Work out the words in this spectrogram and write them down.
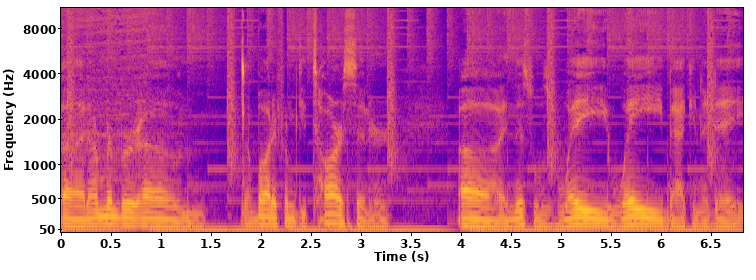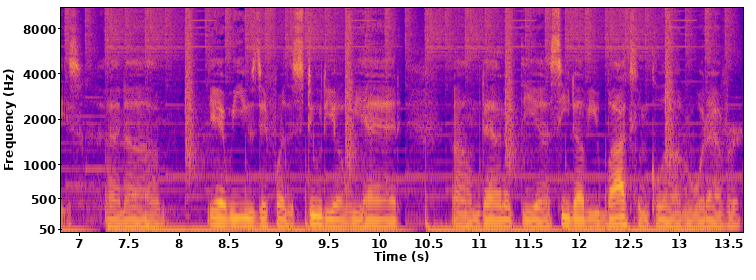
Uh, and I remember um, I bought it from Guitar Center, uh, and this was way, way back in the days. And um, yeah, we used it for the studio we had um, down at the uh, CW Boxing Club or whatever.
